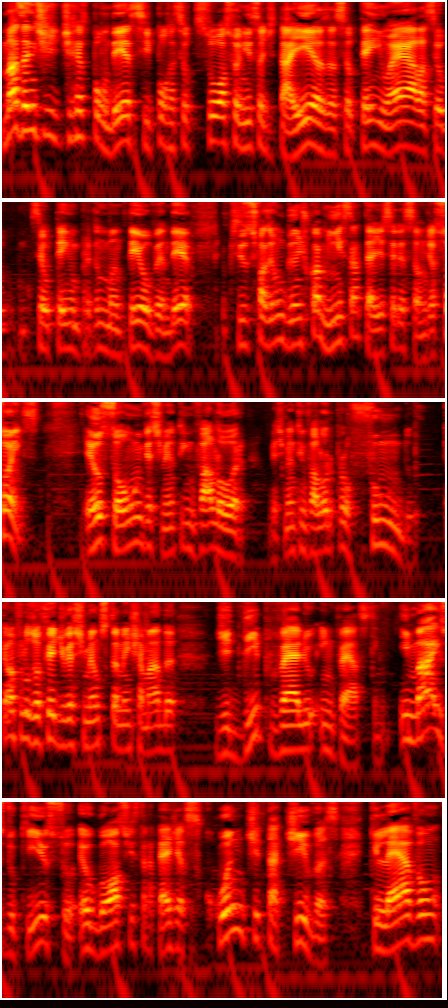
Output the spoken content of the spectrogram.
Mas antes de te responder se, porra, se eu sou acionista de Taesa, se eu tenho ela, se eu, se eu tenho, pretendo manter ou vender, eu preciso fazer um gancho com a minha estratégia de seleção de ações. Eu sou um investimento em valor, investimento em valor profundo, que é uma filosofia de investimentos também chamada de Deep Value Investing. E mais do que isso, eu gosto de estratégias quantitativas que levam uh,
